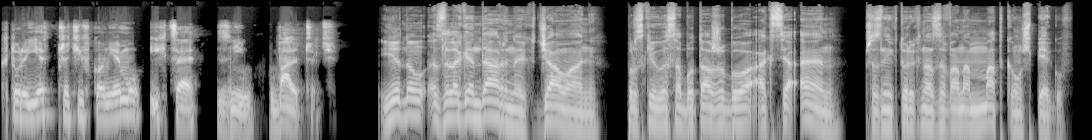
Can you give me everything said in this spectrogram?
który jest przeciwko niemu i chce z nim walczyć. Jedną z legendarnych działań polskiego sabotażu była akcja N, przez niektórych nazywana matką szpiegów.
